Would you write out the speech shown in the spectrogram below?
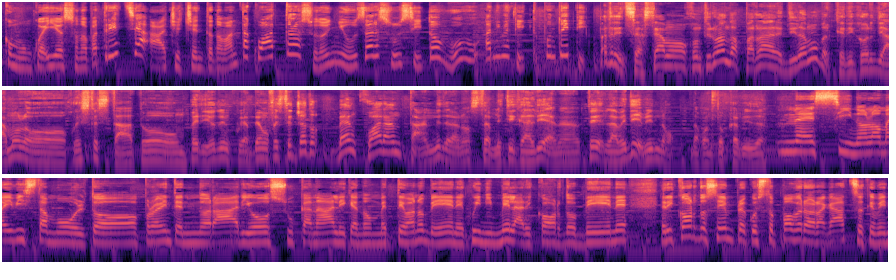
comunque io sono Patrizia, AC194, sono newser sul sito www.animeclick.it. Patrizia, stiamo continuando a parlare di Lamu perché ricordiamolo, questo è stato un periodo in cui abbiamo festeggiato ben 40 anni della nostra mitica aliena. Te la vedevi? No, da quanto ho capito. Eh sì, non l'ho mai vista molto, probabilmente in un orario su canali che non mettevano bene, quindi me la ricordo bene. Ricordo sempre questo povero ragazzo che veniva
